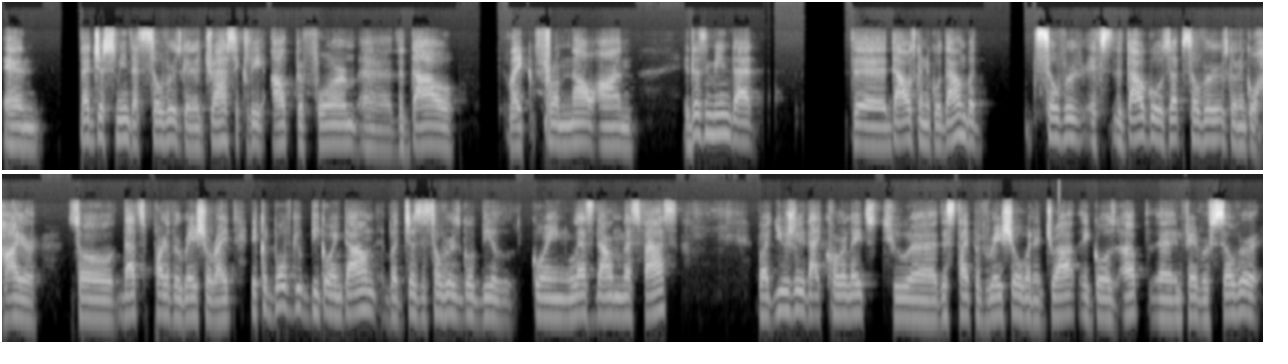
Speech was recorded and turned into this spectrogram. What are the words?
and that just means that silver is going to drastically outperform uh, the Dow, like from now on. It doesn't mean that the Dow is going to go down, but silver, if the Dow goes up, silver is going to go higher. So that's part of the ratio, right? It could both be going down, but just the silver is going to be going less down, less fast. But usually that correlates to uh, this type of ratio. When it drops, it goes up uh, in favor of silver.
